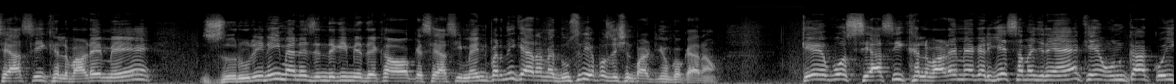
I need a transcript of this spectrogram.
सियासी खिलवाड़े में ज़रूरी नहीं मैंने ज़िंदगी में देखा हो कि सियासी, मैं इन पर नहीं कह रहा, मैं दूसरी अपोजिशन पार्टियों को कह रहा हूँ। कि वो सियासी खलवाड़े में अगर ये समझ रहे हैं कि उनका कोई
